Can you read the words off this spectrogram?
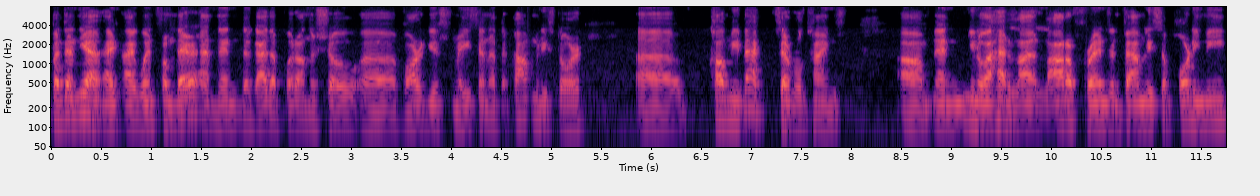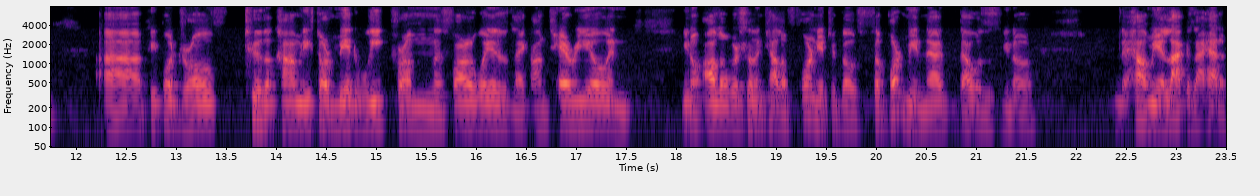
but then yeah, I, I, went from there and then the guy that put on the show, uh, Vargas Mason at the comedy store, uh, called me back several times um, and you know, I had a lot, a lot of friends and family supporting me. Uh, people drove to the comedy store midweek from as far away as like Ontario and you know all over Southern California to go support me, and that that was you know helped me a lot because I had a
